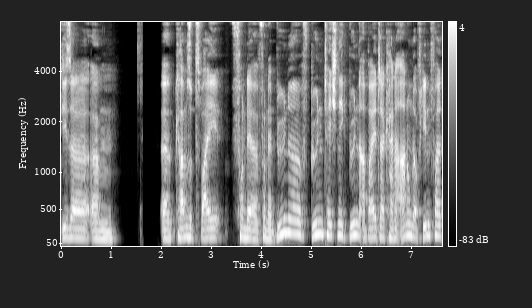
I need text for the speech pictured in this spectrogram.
dieser, ähm, äh, kamen so zwei von der, von der Bühne, Bühnentechnik, Bühnenarbeiter, keine Ahnung, auf jeden Fall.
